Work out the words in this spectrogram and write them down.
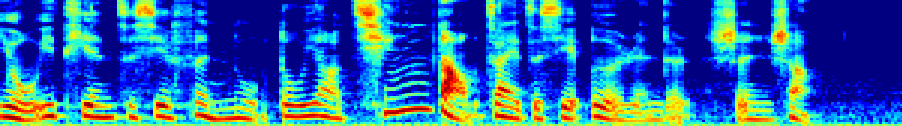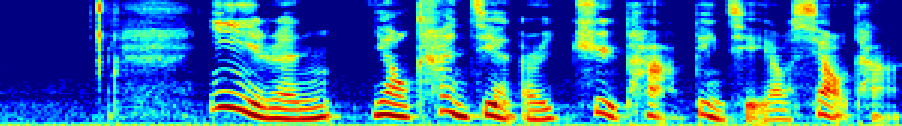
有一天，这些愤怒都要倾倒在这些恶人的身上。艺人要看见而惧怕，并且要笑他。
